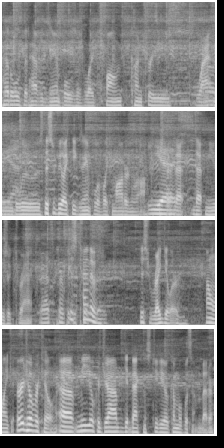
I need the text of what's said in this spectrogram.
pedals that have examples of like funk, country, Latin, Oh, yeah. blues. This would be like the example of like modern rock. Yeah, That, that that music track. That's perfect. Just kind of-. Just regular. I don't like it. Urge overkill. Uh, mediocre job. Get back in the studio. Come up with something better.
